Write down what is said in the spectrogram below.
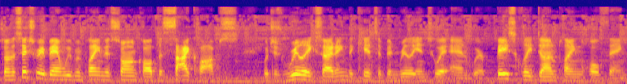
So in the 6th grade band, we've been playing this song called The Cyclops, which is really exciting. The kids have been really into it and we're basically done playing the whole thing.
